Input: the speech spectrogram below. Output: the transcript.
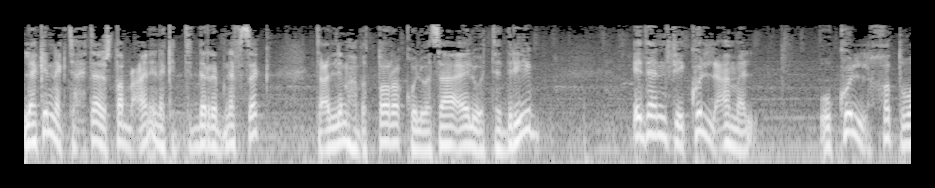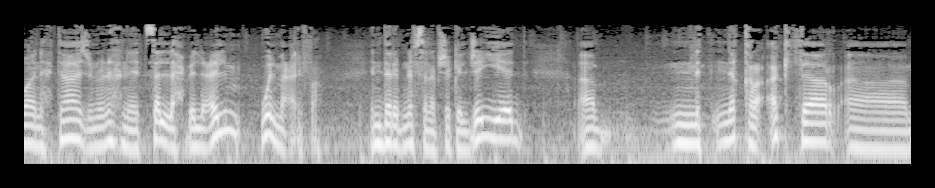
لكنك تحتاج طبعا إنك تدرب نفسك تعلمها بالطرق والوسائل والتدريب اذا في كل عمل وكل خطوة نحتاج إنه نحن نتسلح بالعلم والمعرفة. ندرب نفسنا بشكل جيد آه، نقرأ أكثر آه،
